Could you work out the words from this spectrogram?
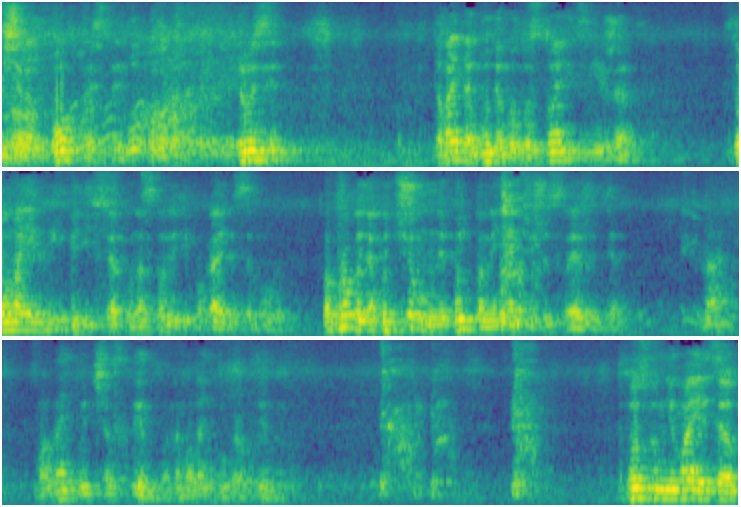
І ще раз, Бог простить. Друзі, давайте будемо достойні цієї жертви. Хто має гріх, підіть в церкву на сповіді покайтеся Богу. Попробуйте хоч чому-небудь поміняти чуть-чуть своє життя. На маленьку частинку, на маленьку краплинку. Хто сумнівається в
